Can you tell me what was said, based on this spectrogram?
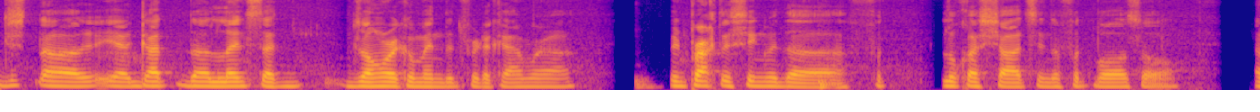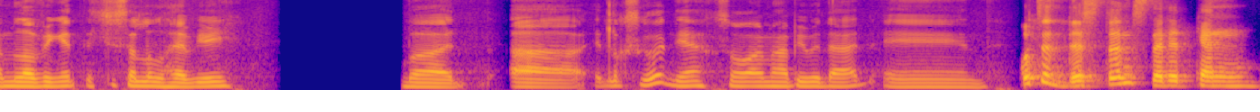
just uh yeah, got the lens that Jong recommended for the camera. Been practicing with the foot Lucas shots in the football, so I'm loving it. It's just a little heavy, but uh it looks good, yeah. So I'm happy with that. And What's the distance that it can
